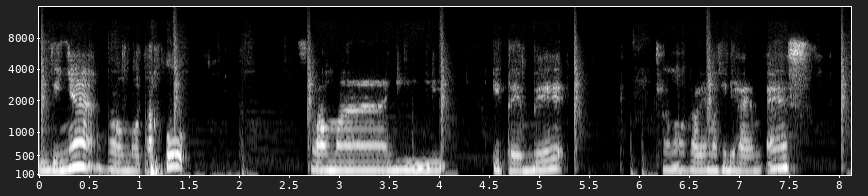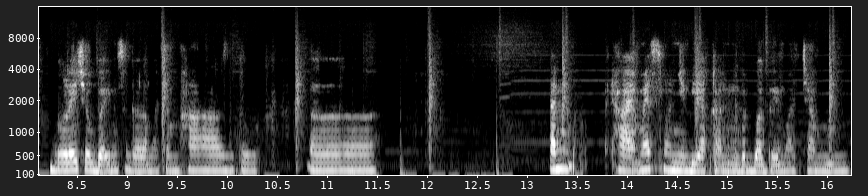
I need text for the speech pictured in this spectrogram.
Intinya kalau menurut aku selama di ITB, selama kalian masih di HMS, boleh cobain segala macam hal gitu. Eh, kan HMS menyediakan berbagai macam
